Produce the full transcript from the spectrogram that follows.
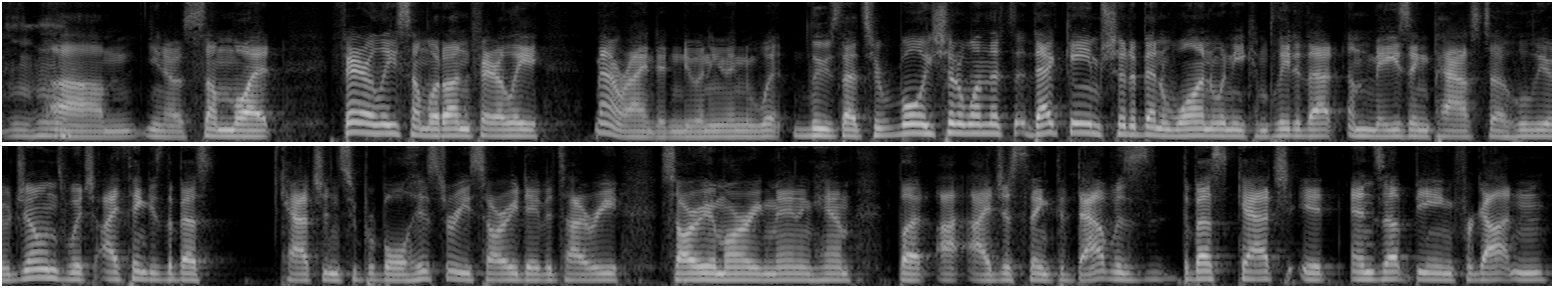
mm-hmm. um, you know, somewhat fairly, somewhat unfairly. Matt Ryan didn't do anything to w- lose that Super Bowl. He should have won that. That game should have been won when he completed that amazing pass to Julio Jones, which I think is the best catch in Super Bowl history. Sorry, David Tyree. Sorry, Mario Manningham. But I, I, just think that that was the best catch. It ends up being forgotten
